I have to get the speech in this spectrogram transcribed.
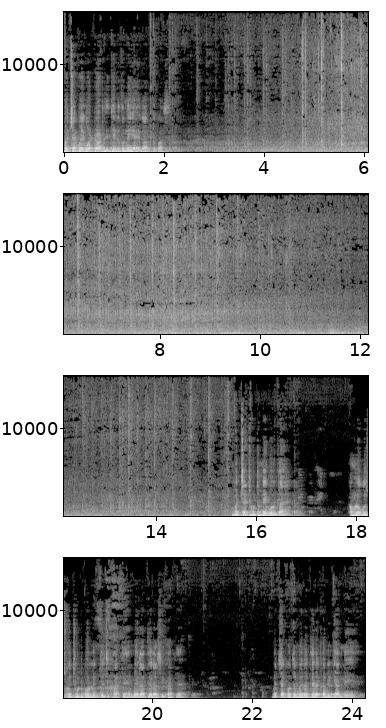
बच्चा को एक बार डांट दीजिएगा तो नहीं आएगा आपके पास। बच्चा झूठ नहीं बोलता है। हम लोग उसको झूठ बोलने के सिखाते हैं, मेरा तेरा सिखाते हैं। बच्चा को तो मेरा तेरा कभी ज्ञान नहीं है।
